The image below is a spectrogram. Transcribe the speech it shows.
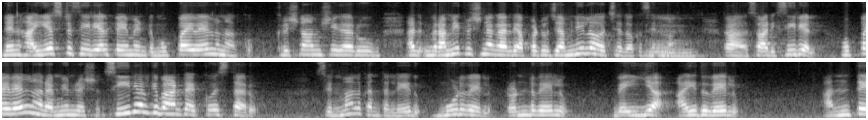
నేను హైయెస్ట్ సీరియల్ పేమెంట్ ముప్పై వేలు నాకు. కృష్ణాంశి గారు అది రమ్యకృష్ణ గారిది అప్పట్లో జమినీలో వచ్చేది ఒక సినిమా. సారీ సీరియల్. ముప్పై వేలు నా రెమ్యూనరేషన్. సీరియల్కి పాడితే ఎక్కువ ఇస్తారు. సినిమాలకు అంత లేదు. మూడు వేలు రెండు వేలు వెయ్యి ఐదు వేలు. అంతే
